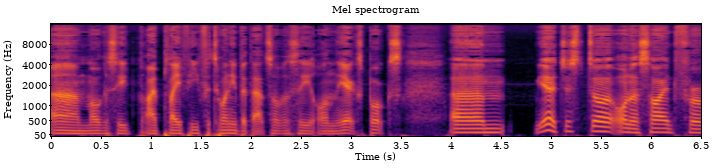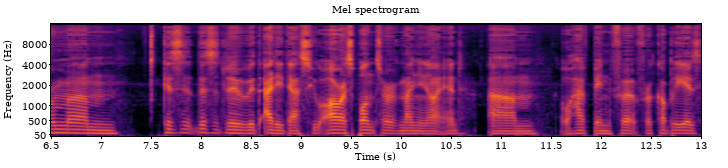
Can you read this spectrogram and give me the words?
Um, obviously I play FIFA 20, but that's obviously on the Xbox. Um, yeah, just uh, on a side from, because um, this is to do with Adidas, who are a sponsor of Man United. Um, or have been for, for a couple of years.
